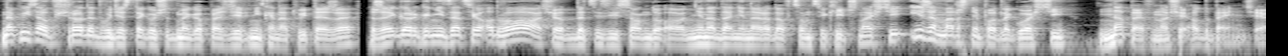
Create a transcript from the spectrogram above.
napisał w środę 27 października na Twitterze, że jego organizacja odwołała się od decyzji sądu o nienadanie narodowcom cykliczności i że Marsz Niepodległości na pewno się odbędzie.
